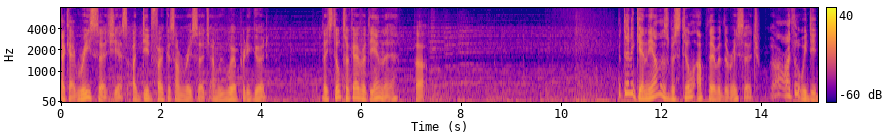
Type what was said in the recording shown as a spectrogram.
Okay, research. Yes, I did focus on research and we were pretty good. They still took over at the end there, but... But then again, the others were still up there with the research. I thought we did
